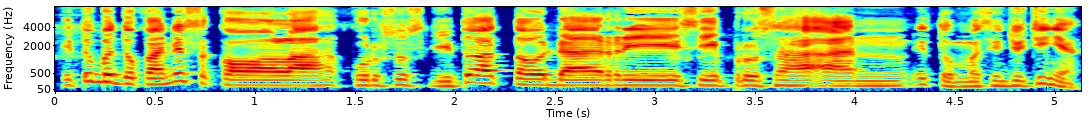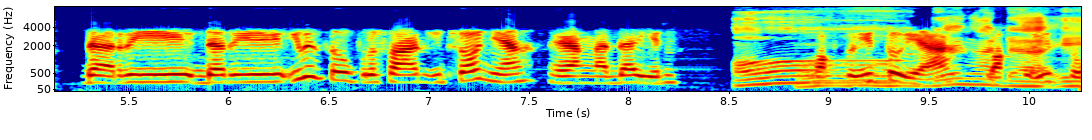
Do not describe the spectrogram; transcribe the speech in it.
Itu bentukannya sekolah kursus gitu atau dari si perusahaan itu mesin cucinya? Dari dari ini tuh perusahaan IPSO-nya yang ngadain. Oh, Waktu itu ya, waktu itu.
